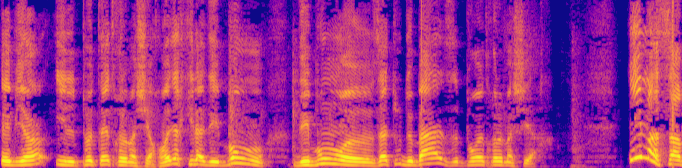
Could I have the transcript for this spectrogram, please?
eh bien, il peut être le Mashiach. On va dire qu'il a des bons, des bons euh, atouts de base pour être le Mashiach. Imasa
